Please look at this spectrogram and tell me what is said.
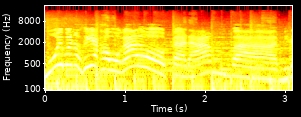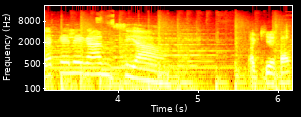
Muy buenos días, abogado. Caramba, mira qué elegancia. Aquí estamos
